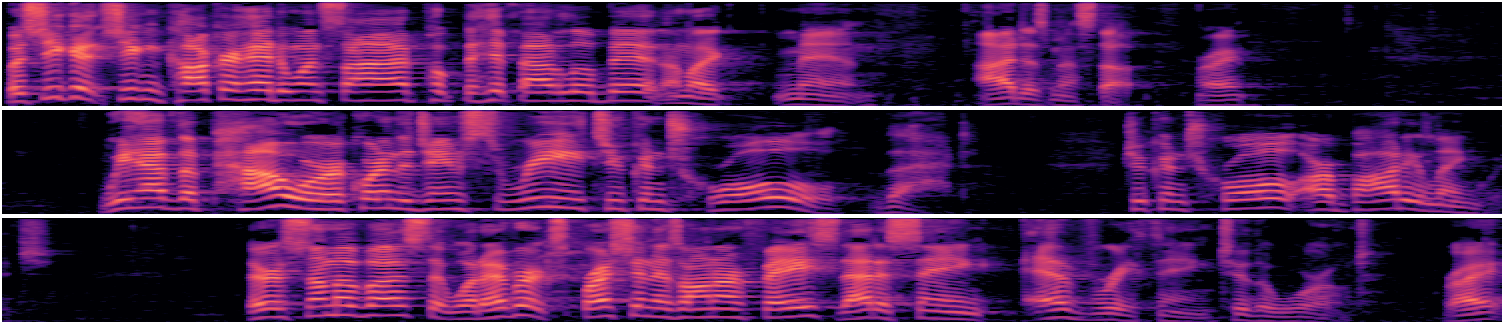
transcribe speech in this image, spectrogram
But she can she can cock her head to one side, poke the hip out a little bit. I'm like, man, I just messed up, right? We have the power, according to James 3, to control that, to control our body language. There are some of us that whatever expression is on our face, that is saying everything to the world, right?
